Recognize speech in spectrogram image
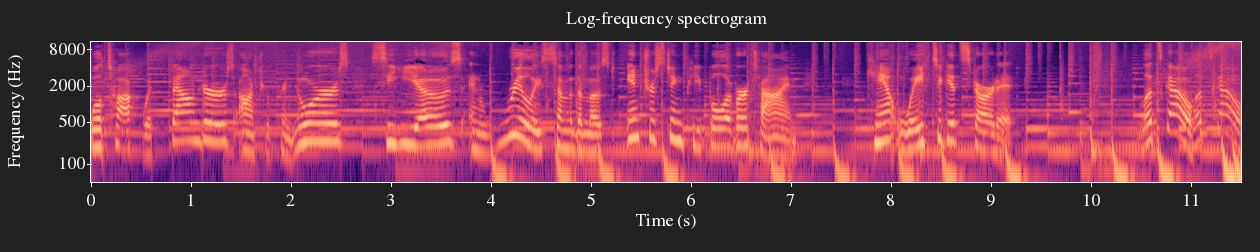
We'll talk with founders, entrepreneurs, CEOs, and really some of the most interesting people of our time. Can't wait to get started. Let's go. Let's go.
